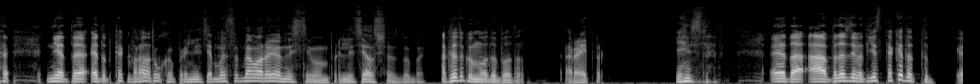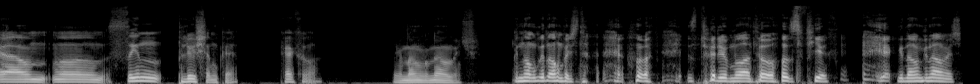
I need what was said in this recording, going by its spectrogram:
нет, э, этот как, Братуха прилетел. Мы с одного района с ним, он прилетел сейчас в Дубай. а кто такой молодой Платон? Рэпер. Я не знаю. Это, а подожди, вот есть, как этот эм, эм, сын Плющенко, как его? Гном Гномыч. Гном Гномыч, да. Вот, история молодого успеха. Гном Гномыч.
